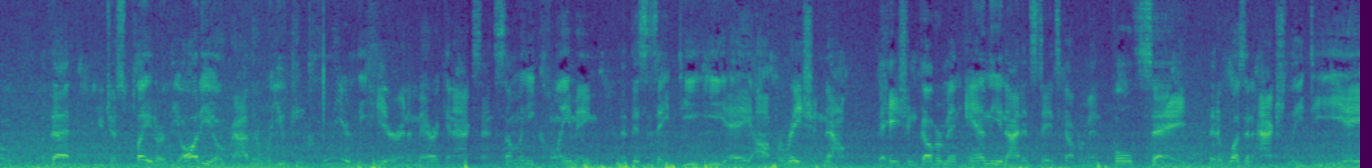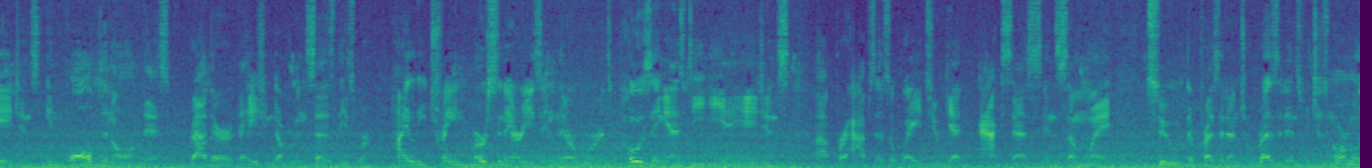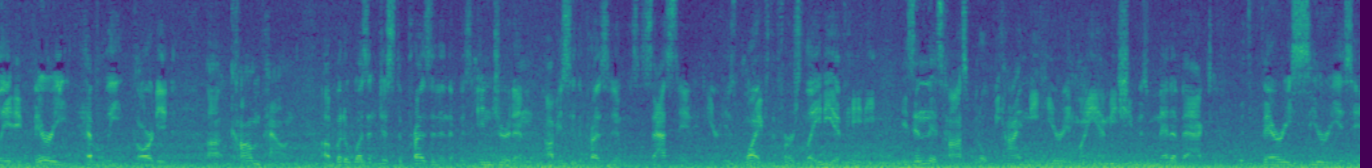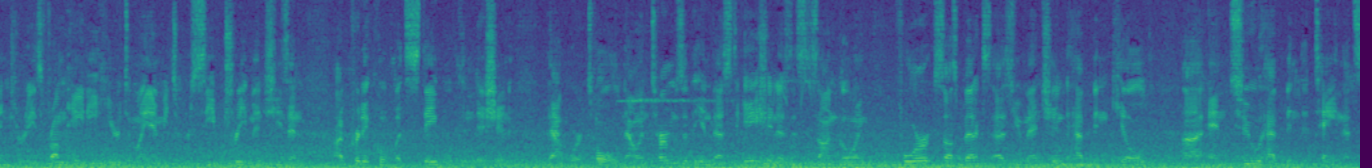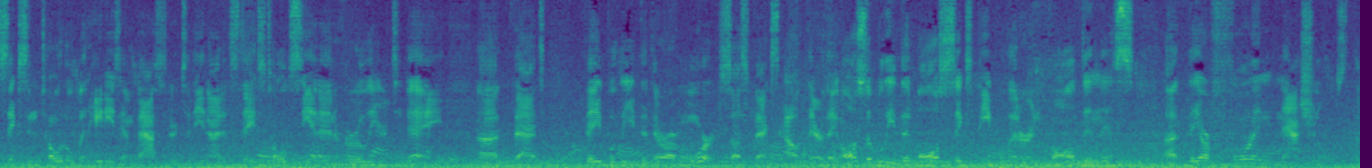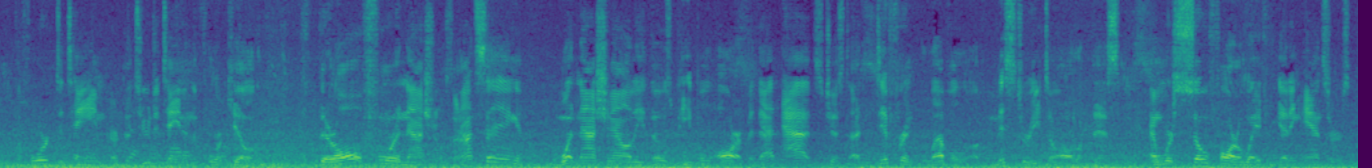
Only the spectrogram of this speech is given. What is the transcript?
that you just played, or the audio rather, where you can clearly hear an American accent, somebody claiming that this is a DEA operation. Now, the Haitian government and the United States government both say that it wasn't actually DEA agents involved in all of this. Rather, the Haitian government says these were highly trained mercenaries, in their words, posing as DEA agents, uh, perhaps as a way to get access in some way to the presidential residence, which is normally a very heavily guarded uh, compound. Uh, but it wasn't just the president that was injured, and obviously the president was assassinated here. His wife, the first lady of Haiti, is in this hospital behind me here in Miami. She was medevaced with very serious injuries from Haiti here to Miami to receive treatment. She's in a critical but stable condition that we're told. Now, in terms of the investigation, as this is ongoing, four suspects, as you mentioned, have been killed uh, and two have been detained. That's six in total. But Haiti's ambassador to the United States told CNN earlier today uh, that they believe that there are more suspects out there. They also believe that all six people that are involved in this, uh, they are foreign nationals. The, the four detained, or the two detained and the four killed, they're all foreign nationals. They're not saying what nationality those people are, but that adds just a different level of mystery to all of this. And we're so far away from getting answers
